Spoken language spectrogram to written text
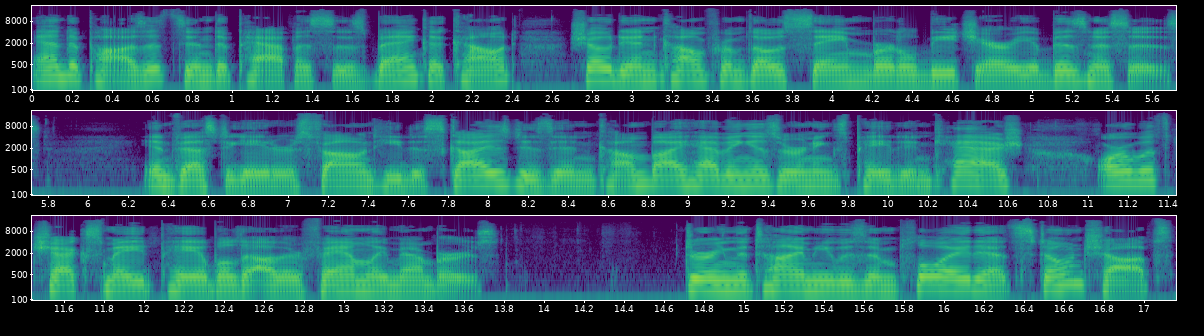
and deposits into Pappas's bank account showed income from those same Myrtle Beach area businesses. Investigators found he disguised his income by having his earnings paid in cash or with checks made payable to other family members. During the time he was employed at stone shops,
